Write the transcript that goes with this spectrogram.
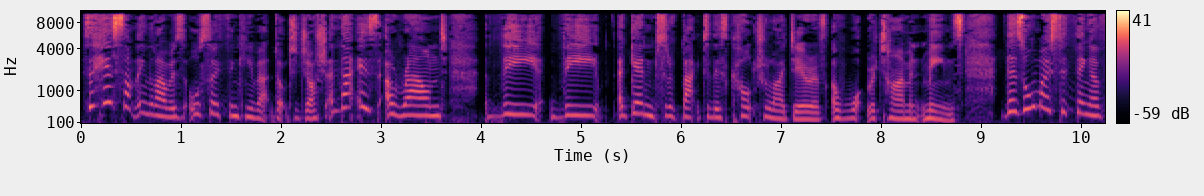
So here's something that I was also thinking about, Dr. Josh, and that is around the, the, again, sort of back to this cultural idea of, of what retirement means. There's almost a thing of,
